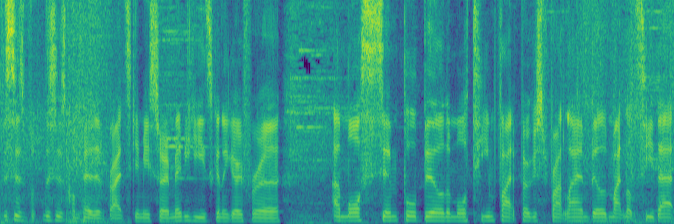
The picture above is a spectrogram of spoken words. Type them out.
this is this is competitive, right, Skimmy? So maybe he's going to go for a a more simple build, a more team fight focused frontline build. Might not see that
